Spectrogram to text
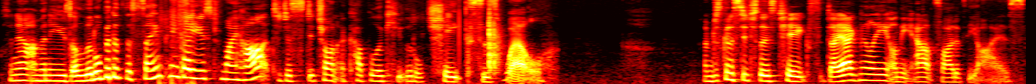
So now I'm going to use a little bit of the same pink I used for my heart to just stitch on a couple of cute little cheeks as well. I'm just going to stitch those cheeks diagonally on the outside of the eyes.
